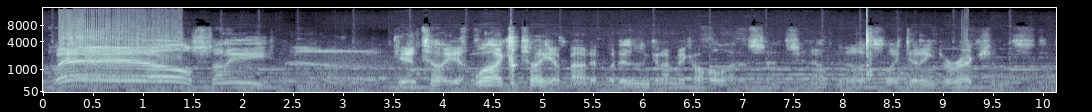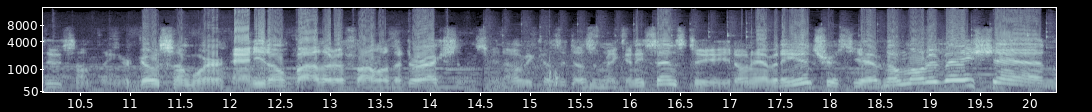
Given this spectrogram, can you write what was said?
well, Sonny, can't tell you. Well, I can tell you about it, but it isn't going to make a whole lot of sense, you know? You know, it's like getting directions to do something or go somewhere, and you don't bother to follow the directions, you know, because it doesn't make any sense to you. You don't have any interest. You have no motivation.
